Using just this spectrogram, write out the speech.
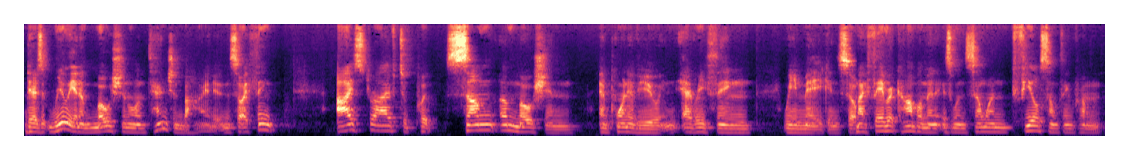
there's really an emotional intention behind it. And so I think I strive to put some emotion and point of view in everything we make. And so my favorite compliment is when someone feels something from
